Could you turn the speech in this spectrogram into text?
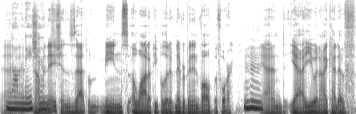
uh, Nominations. Nominations. That means a lot of people that have never been involved before. hmm And yeah, you and I kind of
